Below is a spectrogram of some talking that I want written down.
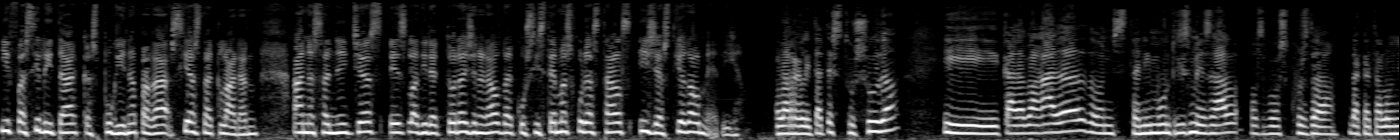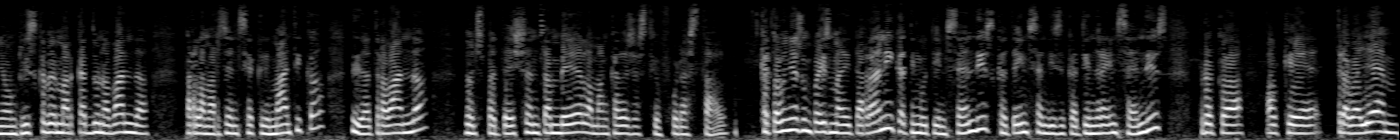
i facilitar que es puguin apagar si es declaren. Anna Sanitges és la directora general d'Ecosistemes Forestals i Gestió del Medi la realitat és tossuda i cada vegada doncs, tenim un risc més alt als boscos de, de Catalunya, un risc que ve marcat d'una banda per l'emergència climàtica i d'altra banda doncs, pateixen també la manca de gestió forestal. Catalunya és un país mediterrani que ha tingut incendis, que té incendis i que tindrà incendis, però que el que treballem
